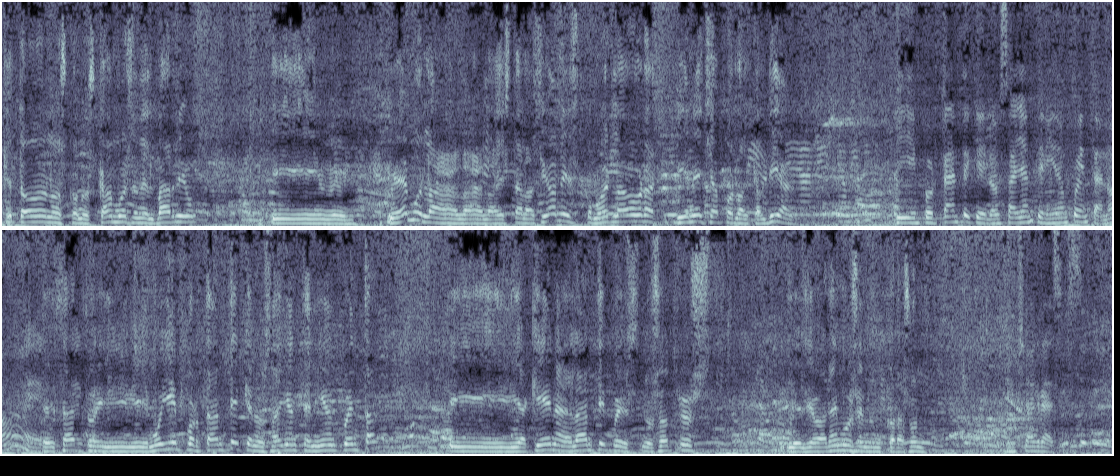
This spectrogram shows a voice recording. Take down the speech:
que todos nos conozcamos en el barrio y vemos las instalaciones como es la obra bien hecha por la alcaldía. Y importante que los hayan tenido en cuenta, ¿no? Exacto, y muy importante que nos hayan tenido en cuenta y de aquí en adelante pues nosotros les llevaremos en el corazón. Muchas gracias.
